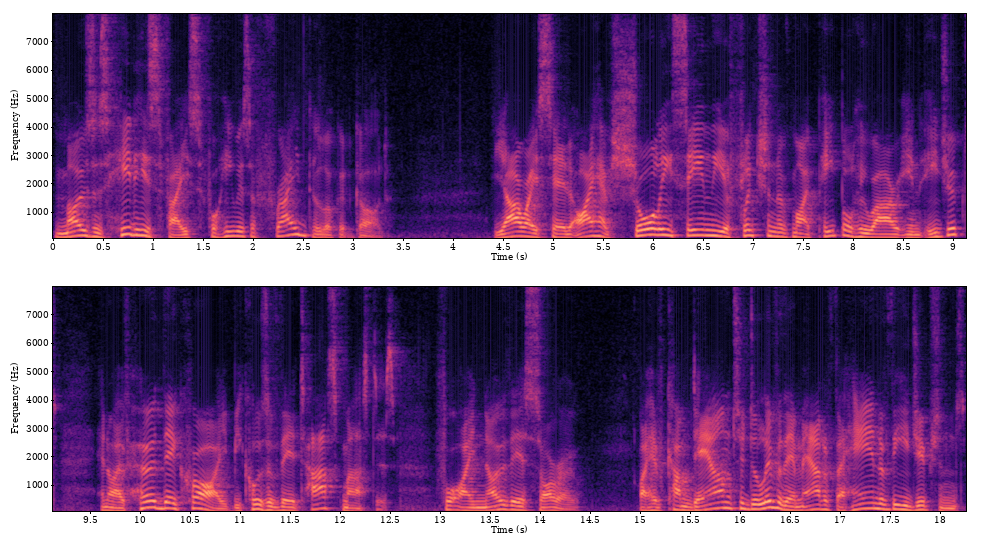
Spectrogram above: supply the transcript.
Moses hid his face, for he was afraid to look at God. Yahweh said, I have surely seen the affliction of my people who are in Egypt, and I have heard their cry because of their taskmasters, for I know their sorrow. I have come down to deliver them out of the hand of the Egyptians,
